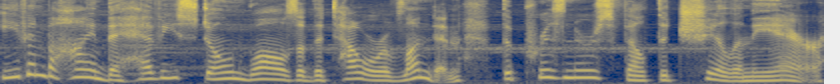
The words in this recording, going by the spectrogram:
Even behind the heavy stone walls of the Tower of London, the prisoners felt the chill in the air.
